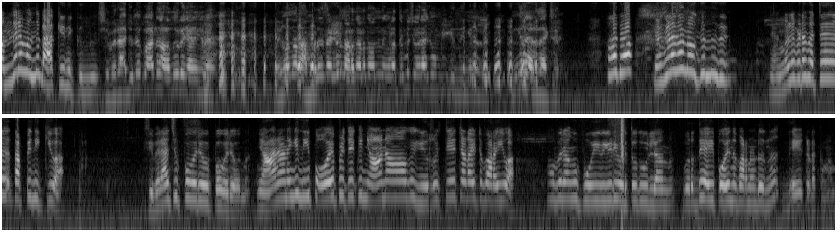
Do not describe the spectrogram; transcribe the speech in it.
അന്നേരം വന്ന് ബാക്കി നിൽക്കുന്നു. ശിവരാജുവിനെ കാട്ട് ഞാനിങ്ങനെ. അതാ ഞങ്ങളതാ നോക്കുന്നത്. ഞങ്ങളിവിടെ മറ്റേ തപ്പി നിക്കുക ശിവരാജ് ഇപ്പൊ വരുമോ ഇപ്പൊ വരുമോന്ന് ഞാനാണെങ്കിൽ നീ പോയപ്പോഴത്തേക്ക് ഞാനാകെ ഇറിറ്റേറ്റഡ് ആയിട്ട് പറയുക അവനങ്ങ് പോയി വീഡിയോ എടുത്തതും ഇല്ലാന്ന്. വെറുതെ ആയി പോയെന്ന് പറഞ്ഞോണ്ട് നിന്ന് ദേ കിടക്കണം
